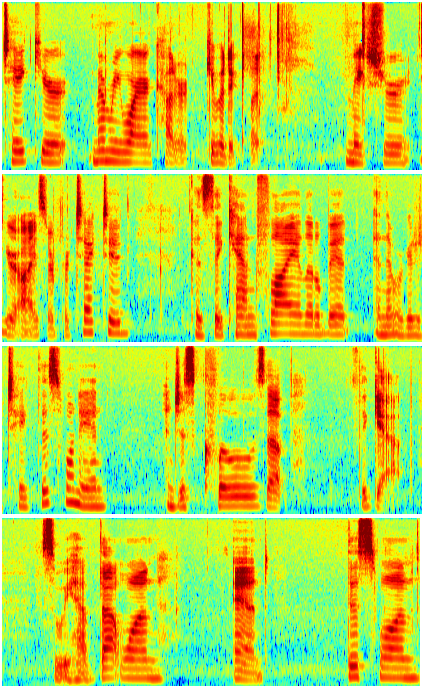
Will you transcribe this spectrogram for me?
Take your memory wire cutter, give it a clip. Make sure your eyes are protected because they can fly a little bit and then we're going to take this one in and just close up the gap. So we have that one and this one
